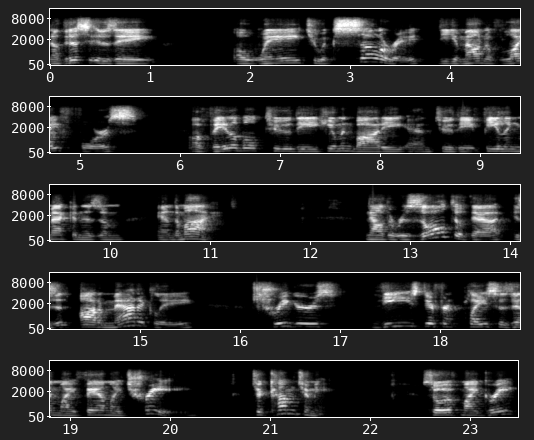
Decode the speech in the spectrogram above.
Now, this is a, a way to accelerate the amount of life force available to the human body and to the feeling mechanism and the mind. Now, the result of that is it automatically triggers these different places in my family tree to come to me. So, if my great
